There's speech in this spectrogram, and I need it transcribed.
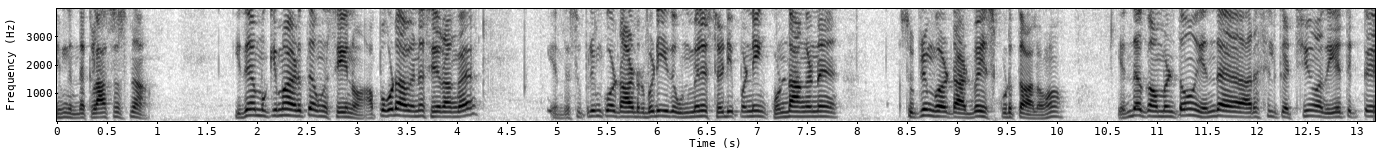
இவங்க இந்த கிளாஸஸ் தான். இதே முக்கியமாக எடுத்து அவங்க செய்யணும். அப்போ கூட அவங்க என்ன செய்கிறாங்க இந்த சுப்ரீம் கோர்ட் ஆர்டர் படி இதை உண்மையிலே ஸ்டடி பண்ணி கொண்டாங்கன்னு சுப்ரீம் கோர்ட் அட்வைஸ் கொடுத்தாலும் எந்த கவர்மெண்ட்டும் எந்த அரசியல் கட்சியும் அதை ஏற்றுக்கிட்டு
